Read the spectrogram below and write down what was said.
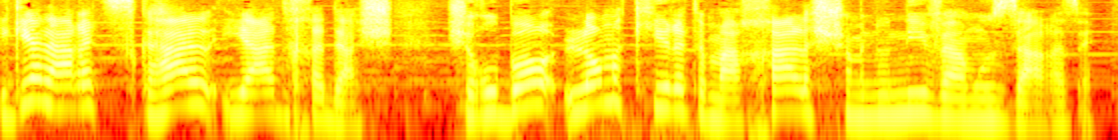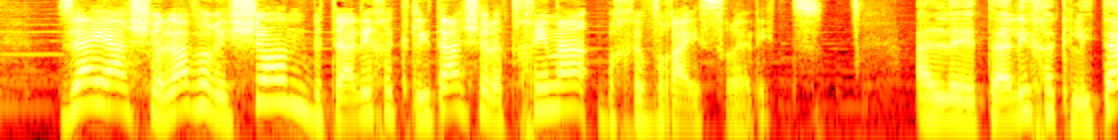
הגיע לארץ קהל יעד חדש, שרובו לא מכיר את המאכל השמנוני והמוזר הזה. זה היה השלב הראשון בתהליך הקליטה של הטחינה בחברה הישראלית. על uh, תהליך הקליטה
